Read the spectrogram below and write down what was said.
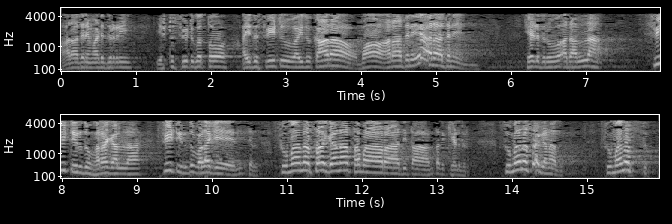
ಆರಾಧನೆ ಮಾಡಿದ್ರಿ. ಎಷ್ಟು ಸ್ವೀಟ್ ಗೊತ್ತೋ? ಐದು ಸ್ವೀಟು, ಐದು ಖಾರ. ಬಾ ಆರಾಧನೆಯೇ ಆರಾಧನೆ. ಹೇಳಿದ್ರು, ಅದಲ್ಲ. ಸ್ವೀಟ್ ಇರುದು ಹೊರಗಲ್ಲ. ಸ್ವೀಟ್ ಇರುದು ಒಳಗೆ ಅಂತ ಸುಮನಸ ಗಣ ಸಮಾರಾಧಿತ ಅಂತ ಅದಕ್ಕೆ ಹೇಳಿದ್ರು ಸುಮನಸ ಗಣ ಅದು ಸುಮನಸ್ಸು.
